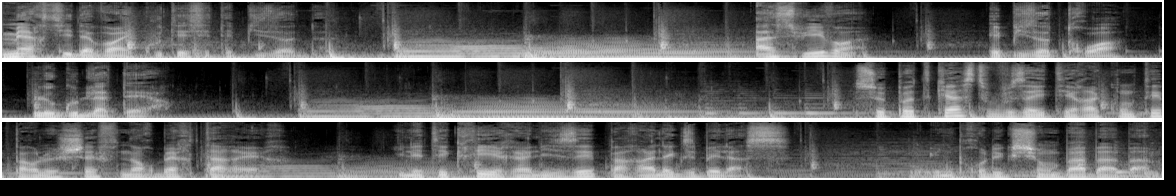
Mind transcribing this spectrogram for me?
Merci d'avoir écouté cet épisode. À suivre, épisode 3, Le goût de la terre. Ce podcast vous a été raconté par le chef Norbert Tarrer. Il est écrit et réalisé par Alex Bellas. Une production Bababam.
